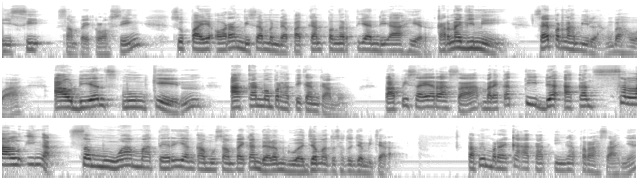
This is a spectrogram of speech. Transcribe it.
isi sampai closing supaya orang bisa mendapatkan pengertian di akhir karena gini saya pernah bilang bahwa audiens mungkin akan memperhatikan kamu tapi saya rasa mereka tidak akan selalu ingat semua materi yang kamu sampaikan dalam dua jam atau satu jam bicara. Tapi mereka akan ingat rasanya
